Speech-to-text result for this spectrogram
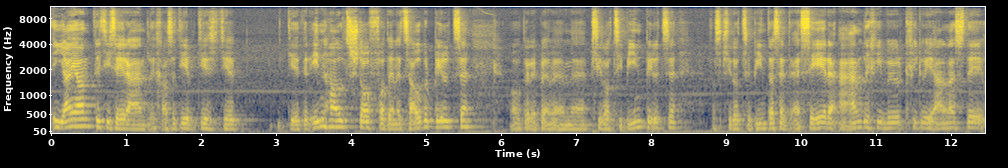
Ja, ja, das ist sehr ähnlich. Also die, die, die, die, der Inhaltsstoff von diesen Zauberpilzen oder eben ähm, Psilocybinpilzen das Psilocybin, das hat eine sehr ähnliche Wirkung wie LSD.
